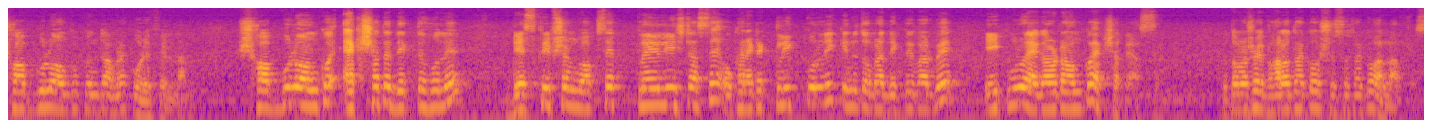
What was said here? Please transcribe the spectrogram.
সবগুলো অঙ্ক কিন্তু আমরা করে ফেললাম। সবগুলো অঙ্ক একসাথে দেখতে হলে ডেসক্রিপশন বক্সে প্লে লিস্ট আছে, ওখানে একটা ক্লিক করলেই কিন্তু তোমরা দেখতে পারবে এই পুরো এগারোটা অঙ্ক একসাথে আছে। তো তোমরা সবাই ভালো থাকো, সুস্থ থাকো, আল্লাহ হাফেজ।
